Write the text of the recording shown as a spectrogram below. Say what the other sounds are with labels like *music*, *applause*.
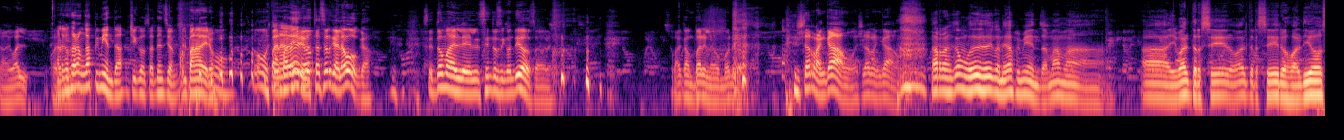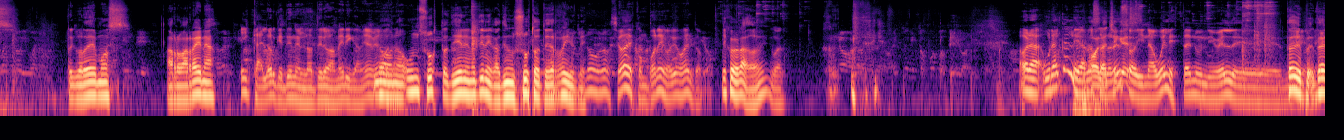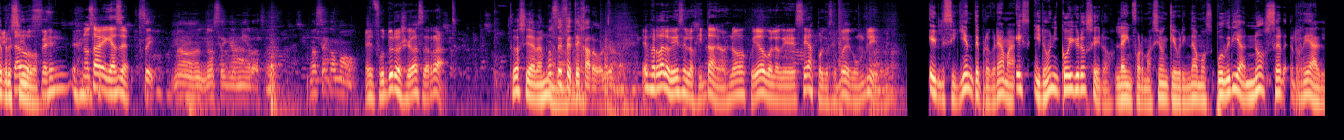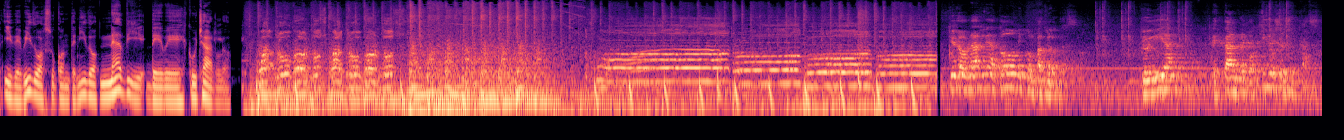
No, igual. Al recoger gas pimienta, chicos, atención. El panadero. No, no, está el panadero, está cerca de la boca. Se toma el, el 152 ahora. Va a acampar en la bombonera. *laughs* ya arrancamos, ya arrancamos. Arrancamos desde ahí con el gas pimienta, mamá. Ay, va el tercero, va el tercero, va el Dios. Recordemos, arroba reina. El calor que tiene el notero de América, mirá, mirá No, no, un susto tiene, no tiene que tiene un susto terrible. no, no, se va a descomponer en cualquier momento. Es colorado, ¿eh? Igual. Ahora, Huracán le ganó Hola, a San Lorenzo chiques. y Nahuel está en un nivel de. Está de- está depresivo. zen. No sabe qué hacer. Sí, no, no sé qué mierda hacer. No sé cómo. El futuro llegó hace rato. Te vas a ir a la No mierda. sé festejar, boludo. Es verdad lo que dicen los gitanos, ¿no? Cuidado con lo que deseas porque se puede cumplir. mirá. El siguiente programa es irónico y grosero. La información que brindamos podría no ser real y debido a su contenido nadie debe escucharlo. Cuatro gordos, cuatro gordos. Quiero hablarle a todos mis compatriotas que hoy día están recogidos en sus casas.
